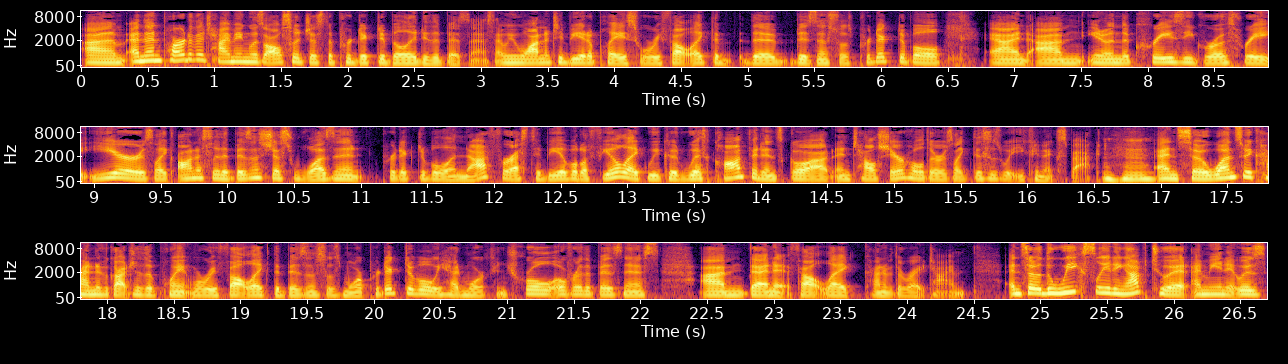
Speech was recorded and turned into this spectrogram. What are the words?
Um, and then part of the timing was also just the predictability of the business, and we wanted to be at a place where we felt like the the business was predictable. And um, you know, in the crazy growth rate years, like honestly, the business just wasn't predictable enough for us to be able to feel like we could, with confidence, go out and tell shareholders like this is what you can expect. And so once we kind of got to the point where we felt like the business was more predictable, we had more control over the business, um, then it felt like kind of the right time. And so the weeks leading up to it, I mean, it was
